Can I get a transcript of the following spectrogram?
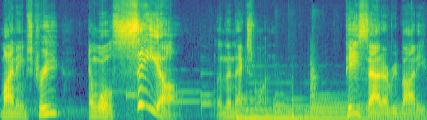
My name's Kree, and we'll see y'all in the next one. Peace out, everybody.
